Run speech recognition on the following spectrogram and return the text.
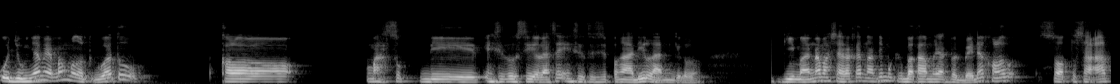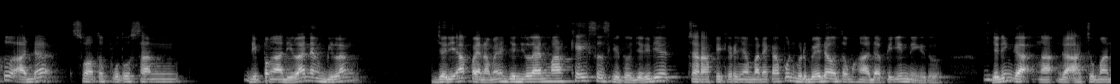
Ujungnya memang menurut gua tuh kalau masuk di institusi, let's say institusi pengadilan gitu loh. Gimana masyarakat nanti mungkin bakal melihat berbeda kalau suatu saat tuh ada suatu putusan di pengadilan yang bilang jadi apa ya namanya jadi landmark cases gitu. Jadi dia cara pikirnya mereka pun berbeda untuk menghadapi ini gitu jadi hmm. nggak nggak nggak cuman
